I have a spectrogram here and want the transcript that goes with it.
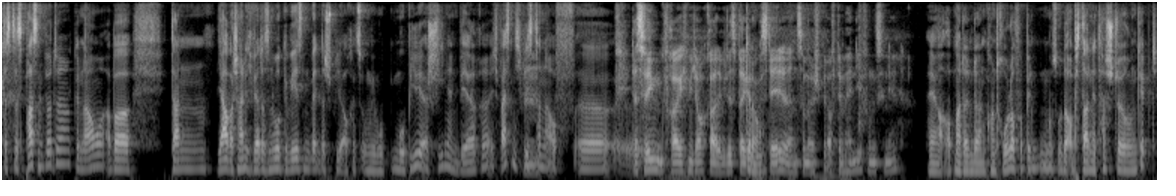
Dass das passen würde, genau. Aber dann, ja, wahrscheinlich wäre das nur gewesen, wenn das Spiel auch jetzt irgendwie mobil erschienen wäre. Ich weiß nicht, wie es mhm. dann auf. Äh, Deswegen frage ich mich auch gerade, wie das bei genau. Google Stadia dann zum Beispiel auf dem Handy funktioniert. Ja, ob man dann da einen Controller verbinden muss oder ob es da eine Touchsteuerung gibt,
